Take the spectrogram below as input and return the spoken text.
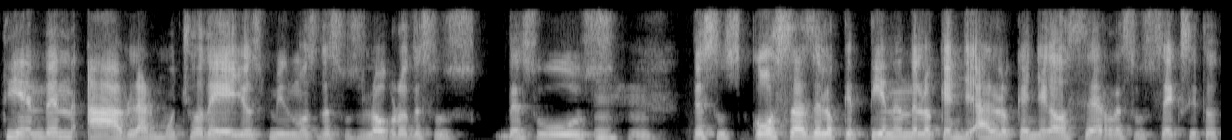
tienden a hablar mucho de ellos mismos, de sus logros, de sus, de sus, de sus cosas, de lo que tienen, de lo que han, a lo que han llegado a ser, de sus éxitos.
